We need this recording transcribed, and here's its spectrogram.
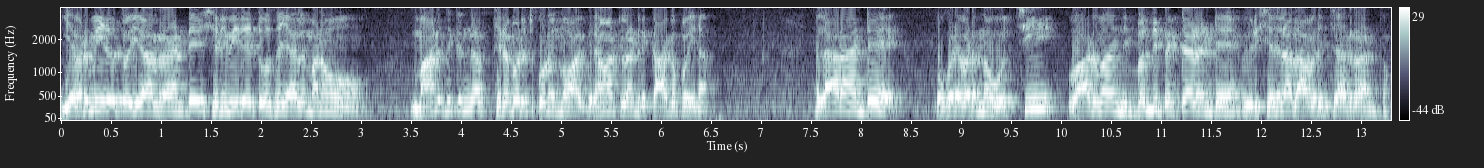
ఎవరి మీద తోయాలరా అంటే శని మీదే తోసేయాలి. మనం మానసికంగా స్థిరపరుచుకొని ఉన్నాం. ఆ గ్రహం అట్లాంటిది కాకపోయినా. ఎలారా అంటే ఒకడెవడన్నా వచ్చి వాడు మనల్ని ఇబ్బంది పెట్టాడంటే వీడు శనిలా దాపరించాడరా అంటాం.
